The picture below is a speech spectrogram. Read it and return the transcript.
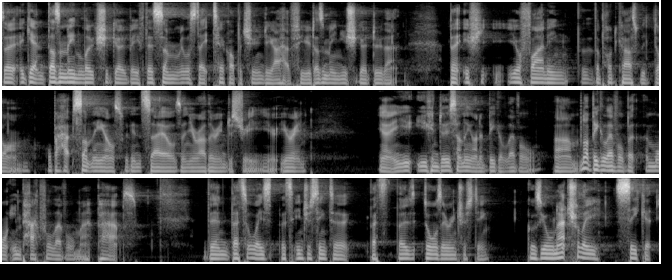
so again doesn't mean luke should go be if there's some real estate tech opportunity i have for you doesn't mean you should go do that but if you- you're finding the, podcast with dom or perhaps something else within sales and your other industry you're, you're in you know, you, you can do something on a bigger level, um, not bigger level, but a more impactful level, perhaps. Then that's always that's interesting to that's those doors are interesting because you'll naturally seek it.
